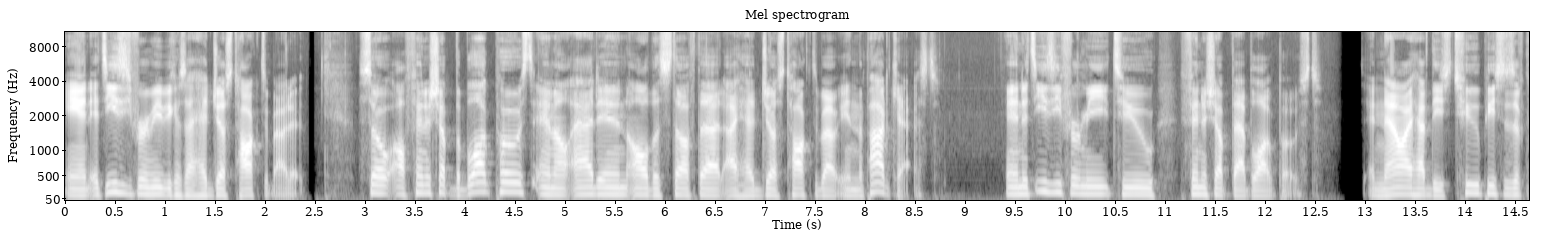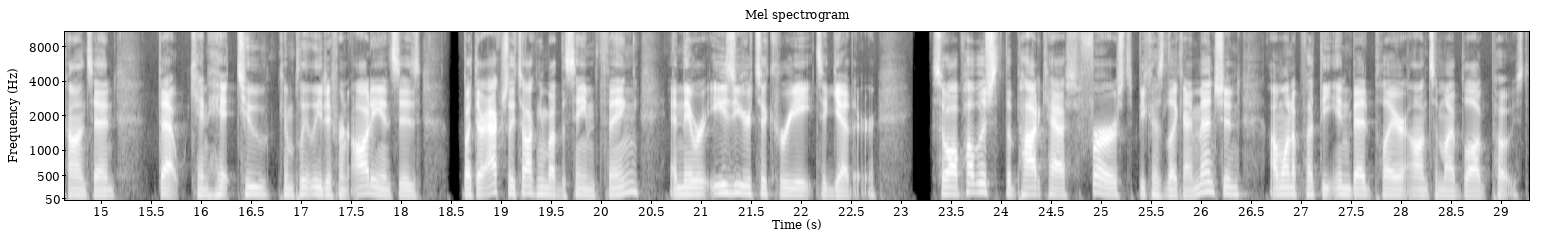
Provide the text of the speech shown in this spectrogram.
And it's easy for me because I had just talked about it. So I'll finish up the blog post and I'll add in all the stuff that I had just talked about in the podcast. And it's easy for me to finish up that blog post. And now I have these two pieces of content that can hit two completely different audiences, but they're actually talking about the same thing and they were easier to create together. So I'll publish the podcast first because, like I mentioned, I want to put the embed player onto my blog post.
